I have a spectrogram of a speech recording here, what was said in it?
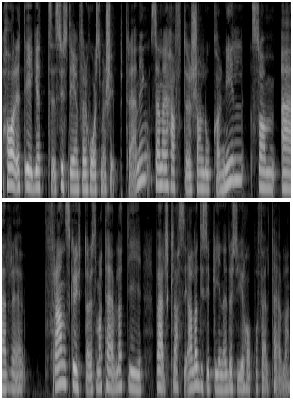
har ett eget system för horsemanship-träning. Sen har jag haft Jean-Luc Cornil som är eh, fransk ryttare som har tävlat i världsklass i alla discipliner, dressyr, hopp och fälttävlan.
